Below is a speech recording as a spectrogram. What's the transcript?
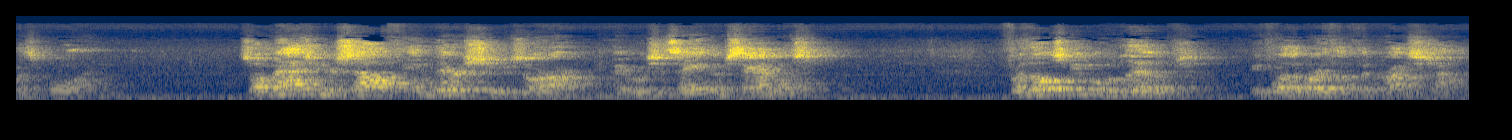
was born. So imagine yourself in their shoes, or maybe we should say in their sandals, for those people who lived before the birth of the Christ child.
